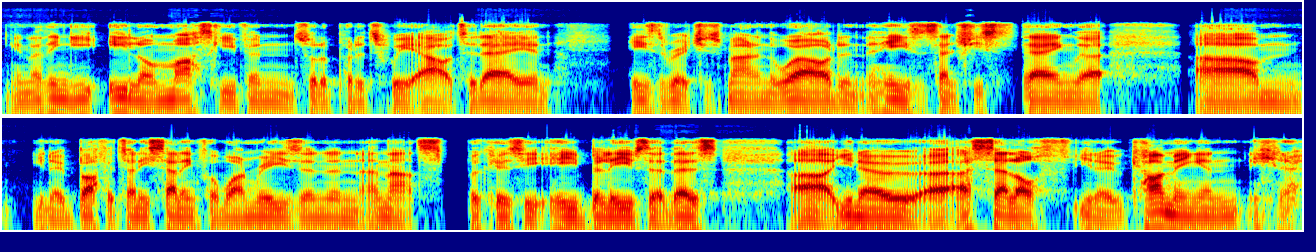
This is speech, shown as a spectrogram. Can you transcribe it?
you know, I think Elon Musk even sort of put a tweet out today and he's the richest man in the world, and, he's essentially saying that um, you know Buffett's only selling for one reason, and, and that's because he, he believes that there's uh, you know a, a sell off you know coming, and you know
